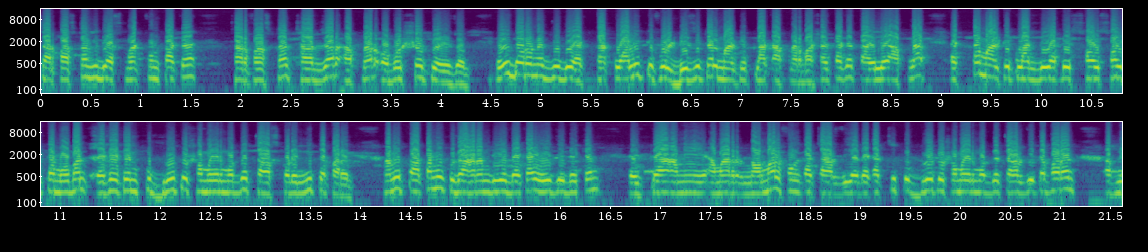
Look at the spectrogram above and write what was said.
চার পাঁচটা যদি স্মার্টফোন থাকে চার পাঁচটা চার্জার আপনার অবশ্যই প্রয়োজন। এই ধরনের যদি একটা কোয়ালিটিফুল ডিজিটাল মাল্টিপ্লাক আপনার বাসায় থাকে, তাইলে আপনার একটা মাল্টিপ্লাক দিয়ে আপনি ছয়, ছয়টা মোবাইল এট এ টাইম খুব দ্রুত সময়ের মধ্যে চার্জ করে নিতে পারেন। আমি প্রাথমিক উদাহরণ দিয়ে দেখাই, এই যে দেখেন এটা আমি আমার নর্মাল ফোনটা চার্জ দিয়ে দেখাচ্ছি। খুব দ্রুত সময়ের মধ্যে চার্জ দিতে পারেন। আপনি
